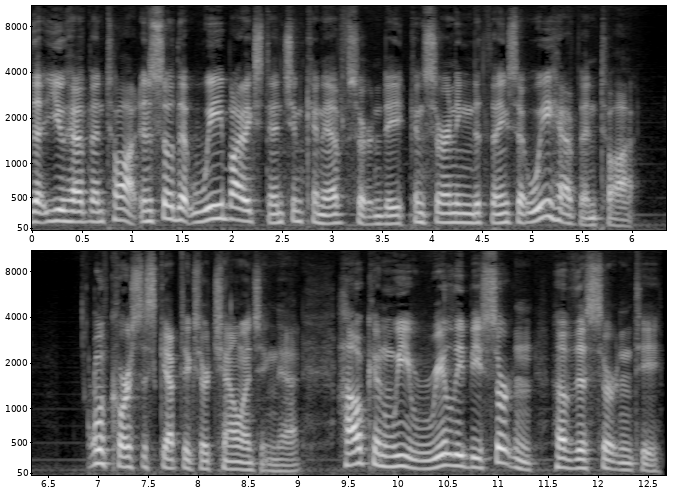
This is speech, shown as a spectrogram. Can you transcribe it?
that you have been taught, and so that we, by extension, can have certainty concerning the things that we have been taught. Well, of course, the skeptics are challenging that. How can we really be certain of this certainty?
